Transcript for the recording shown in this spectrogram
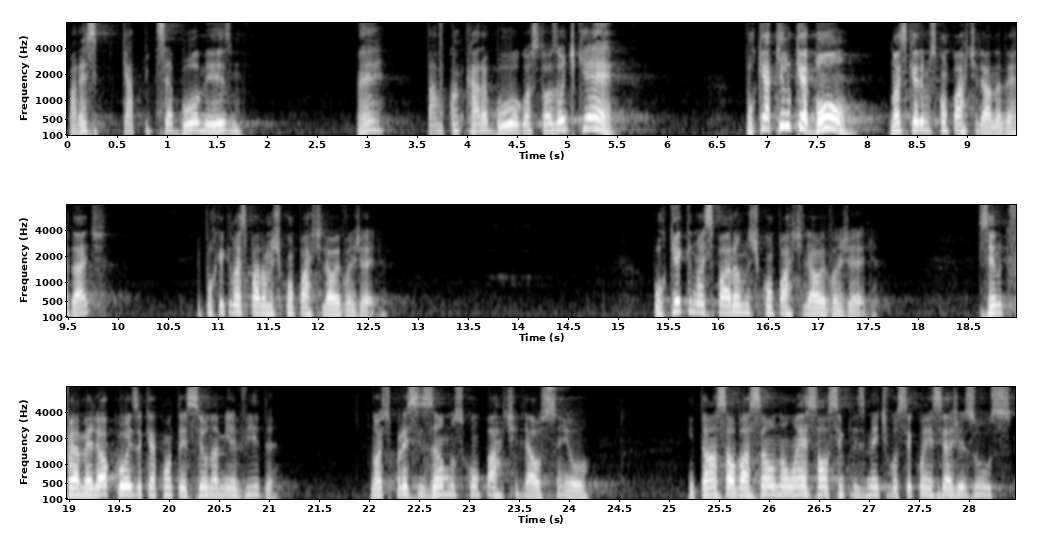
parece que a pizza é boa mesmo. Né? Tava com a cara boa, gostosa. Onde que é? Porque aquilo que é bom, nós queremos compartilhar, não é verdade? E por que, que nós paramos de compartilhar o Evangelho? Por que, que nós paramos de compartilhar o Evangelho? Sendo que foi a melhor coisa que aconteceu na minha vida. Nós precisamos compartilhar o Senhor. Então a salvação não é só simplesmente você conhecer a Jesus,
